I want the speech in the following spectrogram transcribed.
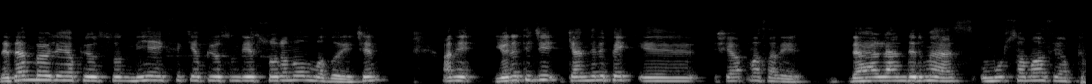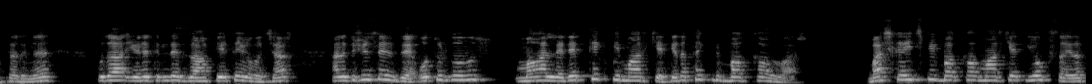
neden böyle yapıyorsun, niye eksik yapıyorsun diye soran olmadığı için hani yönetici kendini pek e, şey yapmaz hani değerlendirmez, umursamaz yaptıklarını. Bu da yönetimde zafiyete yol açar. Hani düşünsenize oturduğunuz mahallede tek bir market ya da tek bir bakkal var. Başka hiçbir bakkal market yoksa ya da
